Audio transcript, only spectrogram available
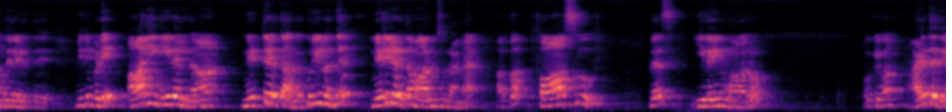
முதல் எழுத்து. விதிப்படி ஆதி நீடல்னா நெட்டு எழுத்தா அந்த குறியில் வந்து நெடில் எழுத்தா மாறும்னு சொல்றாங்க. அப்போ பாசு ப்ளஸ் இலைன்னு மாறும். ஓகேவா அடுத்தது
